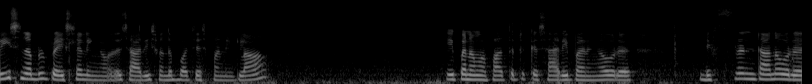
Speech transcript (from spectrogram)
ரீசனபிள் ப்ரைஸில் நீங்கள் வந்து சாரீஸ் வந்து பர்ச்சேஸ் பண்ணிக்கலாம். இப்போ நம்ம பார்த்துட்டு இருக்க சாரீ பாருங்கள் ஒரு டிஃப்ரெண்ட்டான ஒரு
